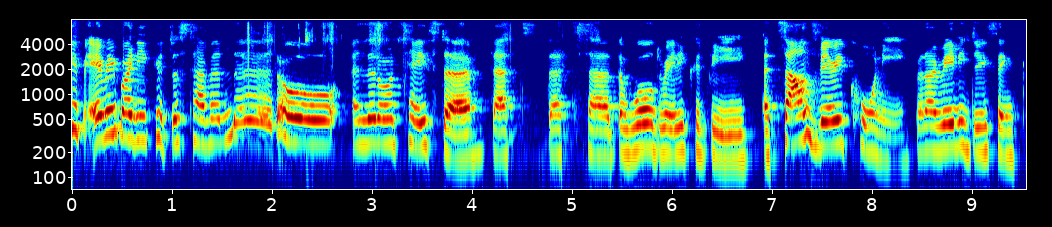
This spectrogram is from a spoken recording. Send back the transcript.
if everybody could just have a little, a little taster, that that uh, the world really could be. It sounds very corny, but I really do think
